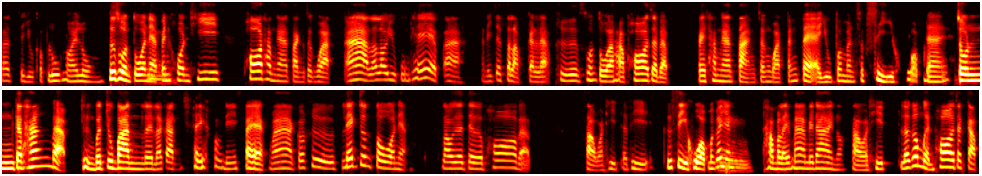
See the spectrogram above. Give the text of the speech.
ก็จะอยู่กับลูกน้อยลง คือส่วนตัวเนี่ยอืมเป็นคนที่พ่อทำงานต่างจังหวัด อ่า แล้วเราอยู่กรุงเทพอะอันนี้จะสลับกันแล้วคือส่วนตัวค่ะ พ่อจะแบบไปทำงานต่างจังหวัดตั้งแต่อายุประมาณสักสี่ขวบได้ จนกระทั่งแบบถึงปัจจุบันเลยแล้วกันใช้คำนี้แปลกมากก็คือเล็กจนโตเนี่ย เราจะเจอพ่อแบบเสาร์อาทิตย์นะพี่ คือสี่ขวบมันก็ยังอืมทำอะไรมากไม่ได้เนาะเสาร์อาทิตย์ แล้วก็เหมือนพ่อจะกลับ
